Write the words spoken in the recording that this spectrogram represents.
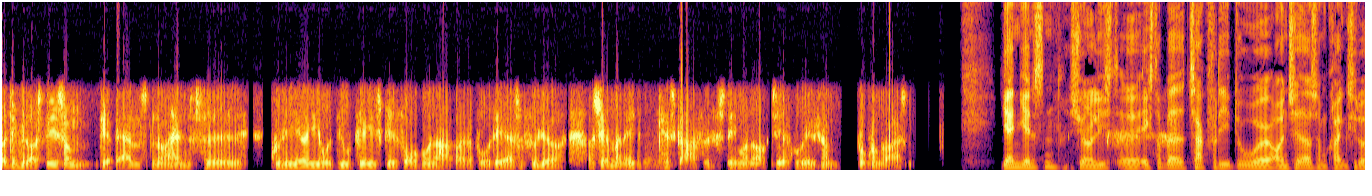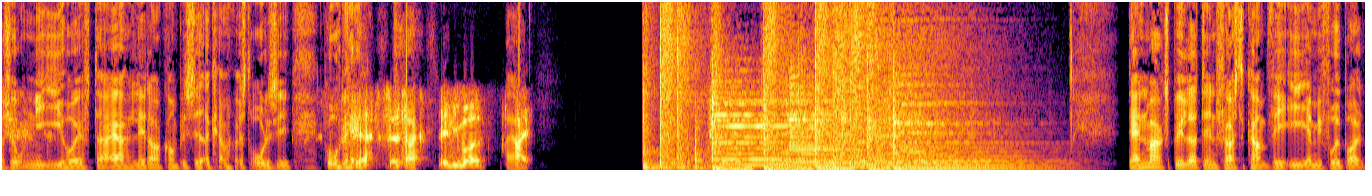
og det er vel også det, som Per Bertelsen og hans øh, kolleger i det europæiske forbund arbejder på, det er selvfølgelig at, at se, om man ikke kan skaffe stemmer nok til at kunne vælge ham på kongressen. Jan Jensen, journalist, øh, Ekstrabladet. Tak fordi du øh, orienterede os omkring situationen i IHF, der er lettere og kompliceret, kan man vist roligt sige. God dag. Ja, selv tak. Det er lige måde. Hej. Hej. Danmark spiller den første kamp ved EM i fodbold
